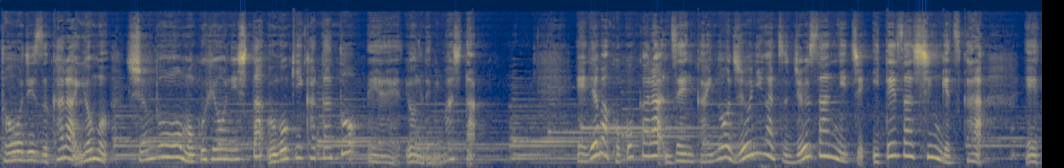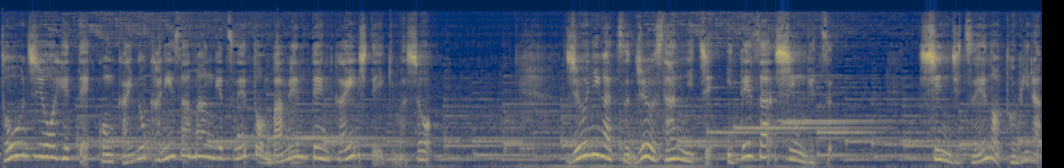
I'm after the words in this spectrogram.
当日から読む春分を目標にした動き方と、えー、読んでみました。え、ではここから前回の12月13日伊手座新月から、え、冬至を経て今回の蟹座満月へと場面展開していきましょう。12月13日伊手座新月。真実への扉。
